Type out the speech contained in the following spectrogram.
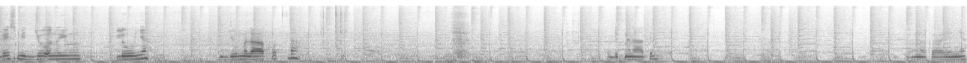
Guys, medyo ano yung glue niya. Medyo malapot na. Kabit na natin. Ano na kaya niya.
